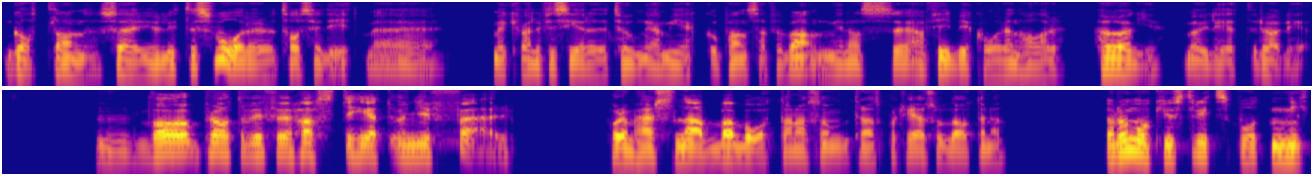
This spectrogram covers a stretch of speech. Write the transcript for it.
Gotland, så är det ju lite svårare att ta sig dit med, med kvalificerade tunga mek och pansarförband medan eh, amfibiekåren har hög möjlighet rörlighet. Mm. Vad pratar vi för hastighet ungefär på de här snabba båtarna som transporterar soldaterna? Ja, de åker ju stridsbåt 90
